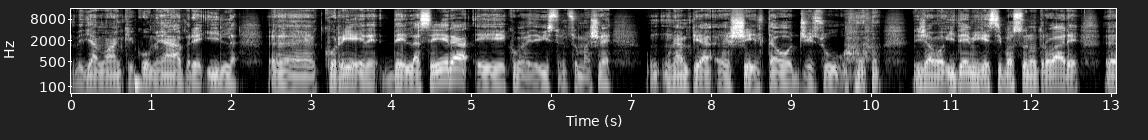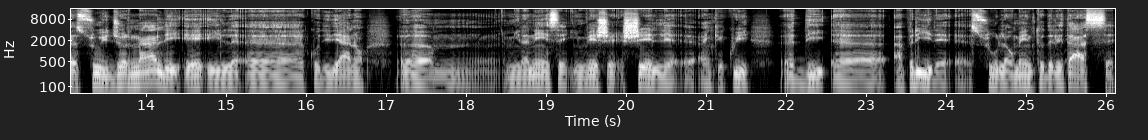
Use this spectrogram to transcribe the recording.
vediamo anche come apre il eh, Corriere della Sera e come avete visto insomma c'è un'ampia eh, scelta oggi su diciamo, i temi che si possono trovare eh, sui giornali e il eh, quotidiano ehm, milanese invece sceglie eh, anche qui eh, di eh, aprire sull'aumento delle tasse.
